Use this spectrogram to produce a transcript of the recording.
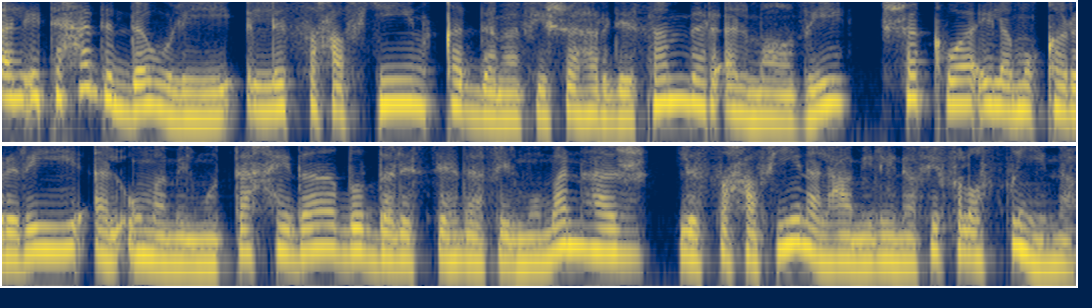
الاتحاد الدولي للصحفيين قدم في شهر ديسمبر الماضي شكوى إلى مقرري الأمم المتحدة ضد الاستهداف الممنهج للصحفيين العاملين في فلسطين.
